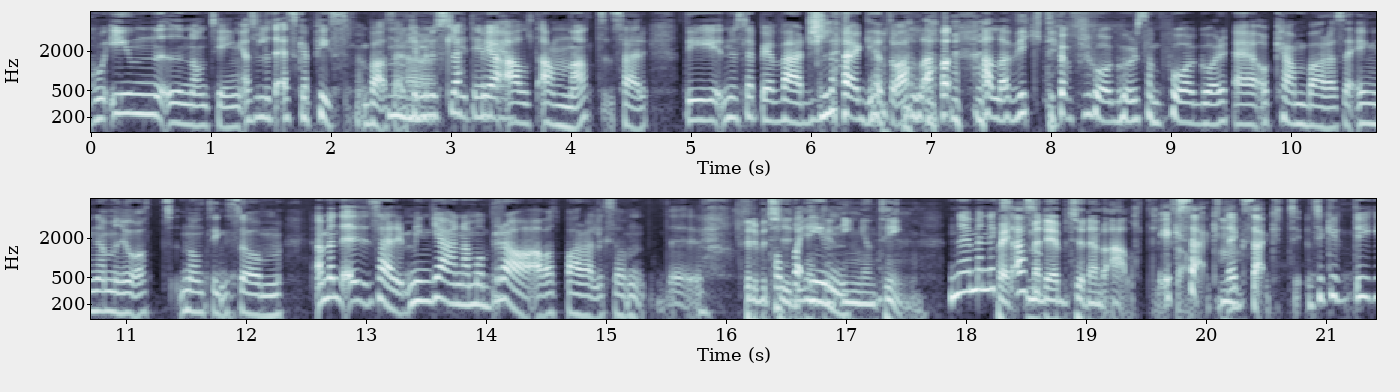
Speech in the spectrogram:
gå in i någonting, alltså lite eskapism. Bara så här, okej, men nu släpper Det är det jag allt annat. Så här, det är, nu släpper jag världsläget och alla, alla viktiga frågor som pågår eh, och kan bara så här, ägna mig åt någonting som, ja men eh, så här, min hjärna mår bra av att bara liksom eh, För det betyder egentligen in. ingenting. Nej men, ex- ett, alltså, men det betyder ändå allt. Liksom. exakt, exakt. Jag tycker det är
